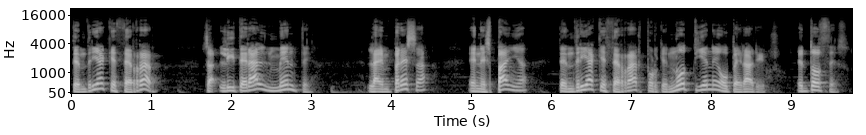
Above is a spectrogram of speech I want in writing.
tendría que cerrar. O sea, literalmente, la empresa en España tendría que cerrar porque no tiene operarios. Entonces,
